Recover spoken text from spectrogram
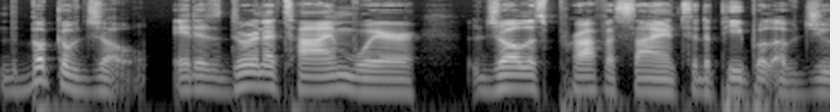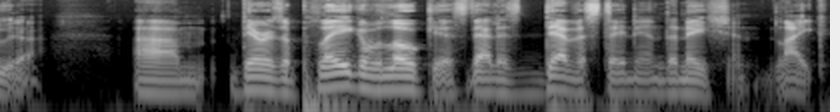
The book of Joel. It is during a time where Joel is prophesying to the people of Judah. Um, there is a plague of locusts that is devastating the nation, like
